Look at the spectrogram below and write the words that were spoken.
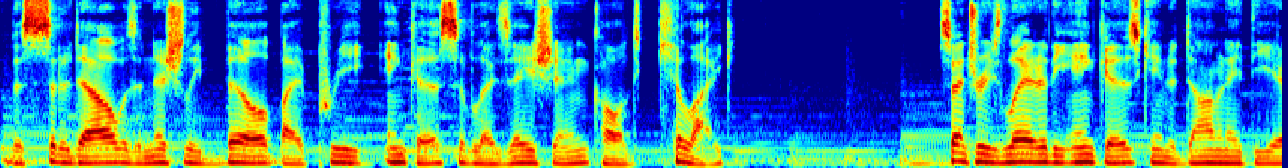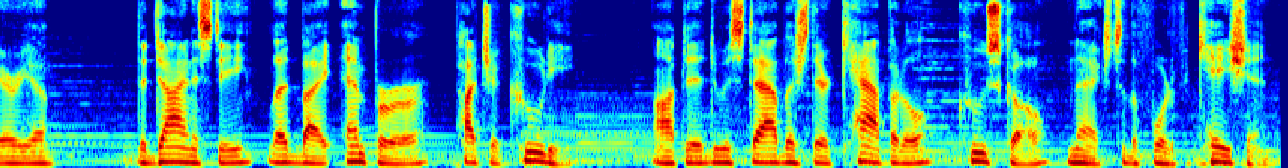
the citadel was initially built by a pre Inca civilization called Killke. Centuries later, the Incas came to dominate the area. The dynasty, led by Emperor Pachacuti, opted to establish their capital, Cusco, next to the fortification.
